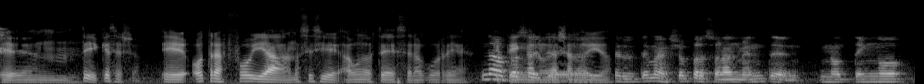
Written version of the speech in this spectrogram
Em, sí, qué sé yo. Eh, otra fobia, no sé si a alguno de ustedes se le ocurre No, que tengan o que hayan oído. el tema es yo personalmente no tengo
